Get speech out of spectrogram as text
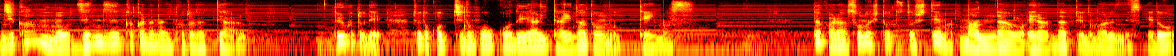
時間も全然かからないことだってある。ということで、ちょっとこっちの方向でやりたいなと思っています。だからその一つとして、まあ、漫談を選んだっていうのもあるんですけど、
